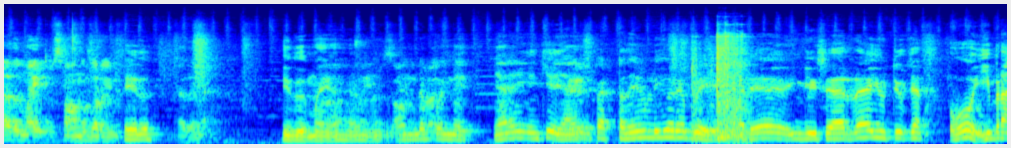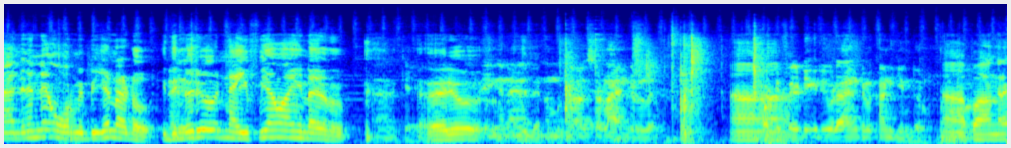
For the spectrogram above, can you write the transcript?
അത് എന്ന് പറയും. ഏത്? അതന്നെ. ഇത് എന്റെ പൊന്നെ. ഞാൻ എനിക്ക് ഞാൻ പെട്ടെന്ന് ഉള്ളിൽ കയറിയപ്പോഴേ മറ്റേ ഇംഗ്ലീഷുകാരുടെ യൂട്യൂബ് ചാനൽ ഓ ഈ ബ്രാൻഡിനെ എന്നെ ഓർമ്മിപ്പിക്കണ്ട കേട്ടോ ഇതിന്റെ ഒരു നൈഫ് ഞാൻ വാങ്ങിണ്ടായിരുന്നു ഒരു ആ. അപ്പൊ അങ്ങനെ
